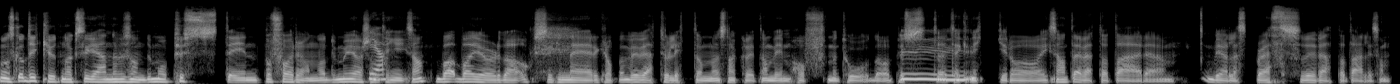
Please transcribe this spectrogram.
man skal dykke uten oksygen, sånn, du må puste inn på forhånd, og du må gjøre sånne Ja. ting, ikke sant? Hva, hva gjør du da? Oksygenere kroppen? Vi vet jo litt om, snakker litt om Wim Hof-metode og pusteteknikker og, ikke sant? Jeg vet at det er um, vi har lest breaths, vi vet at det er liksom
